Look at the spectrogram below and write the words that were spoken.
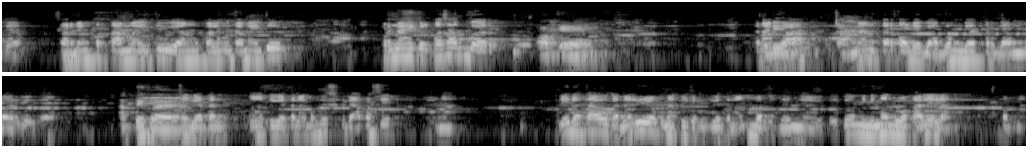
gitu ya. Syarat yang pertama itu yang paling utama itu pernah ikut kelas akbar. oke Kenapa? Karena ntar kalau dia gabung dia tergambar gitu. aktif lah Kegiatan eh, kegiatan akbar itu seperti apa sih? Nah, dia udah tahu karena dia udah pernah ikut kegiatan akbar sebelumnya gitu. Itu minimal dua kali lah pernah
